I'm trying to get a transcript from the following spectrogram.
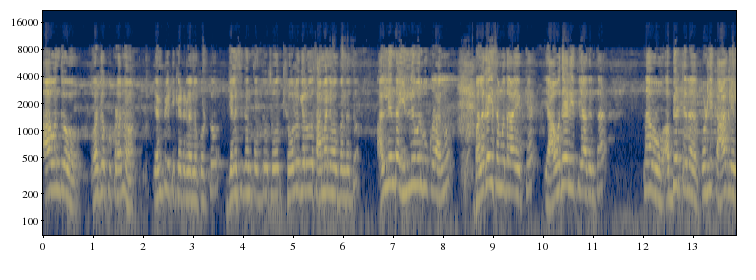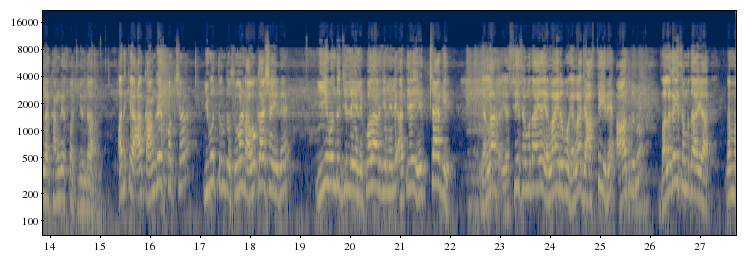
ಆ ಒಂದು ವರ್ಗಕ್ಕೂ ಕೂಡ ಎಂ ಪಿ ಟಿಕೆಟ್ಗಳನ್ನು ಕೊಟ್ಟು ಗೆಲ್ಲಿಸಿದಂಥದ್ದು, ಸೋ, ಸೋಲು ಗೆಲುವು ಸಾಮಾನ್ಯವಾಗಿ ಬಂದದ್ದು, ಅಲ್ಲಿಂದ ಇಲ್ಲಿವರೆಗೂ ಕೂಡ ಬಲಗೈ ಸಮುದಾಯಕ್ಕೆ ಯಾವುದೇ ರೀತಿಯಾದಂಥ ನಾವು ಅಭ್ಯರ್ಥಿಯನ್ನು ಕೊಡಲಿಕ್ಕೆ ಆಗಲಿಲ್ಲ ಕಾಂಗ್ರೆಸ್ ಪಕ್ಷದಿಂದ. ಅದಕ್ಕೆ ಆ ಕಾಂಗ್ರೆಸ್ ಪಕ್ಷ ಇವತ್ತೊಂದು ಸುವರ್ಣ ಅವಕಾಶ ಇದೆ. ಈ ಒಂದು ಜಿಲ್ಲೆಯಲ್ಲಿ, ಕೋಲಾರ ಜಿಲ್ಲೆಯಲ್ಲಿ ಅತಿ ಹೆಚ್ಚಾಗಿ ಎಲ್ಲ ಎಸ್ ಸಿ ಸಮುದಾಯ ಎಲ್ಲ ಇರ್ಬೋದು, ಎಲ್ಲ ಜಾಸ್ತಿ ಇದೆ. ಆದ್ರೂ ಬಲಗೈ ಸಮುದಾಯ ನಮ್ಮ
